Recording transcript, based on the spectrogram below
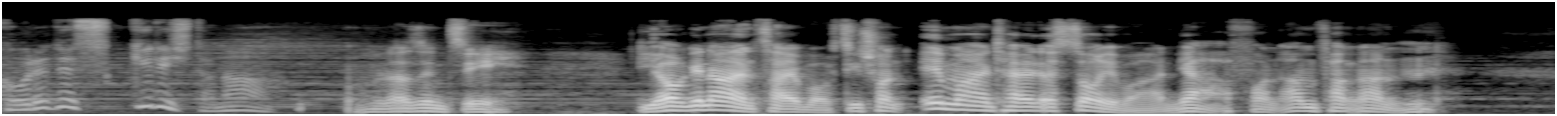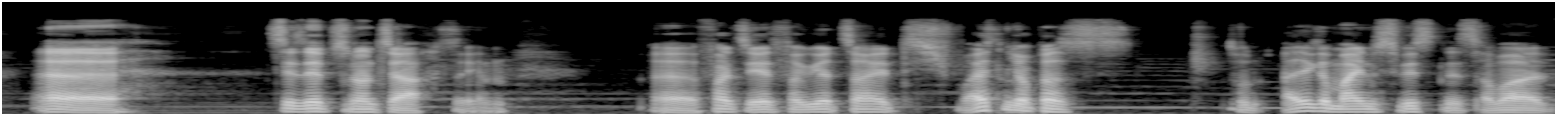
これですっきりしたな。Da sind sie. die originalen Cyborgs, die schon immer ein Teil der Story waren, ja, von Anfang an. Äh, C17 und C18. Äh, falls ihr jetzt verwirrt seid, ich weiß nicht, ob das so ein allgemeines Wissen ist, aber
